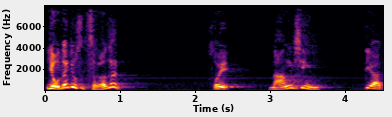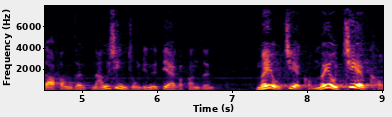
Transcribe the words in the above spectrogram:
有的就是责任。所以，狼性第二大方针，狼性总经理的第二个方针，没有借口。没有借口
